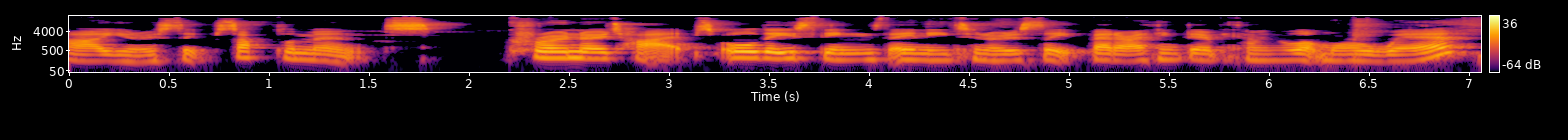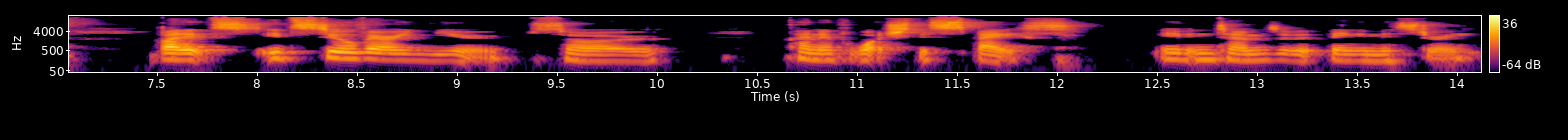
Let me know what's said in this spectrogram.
uh, you know, sleep supplements, chronotypes, all these things they need to know to sleep better. I think they're becoming a lot more aware, but it's it's still very new. So kind of watch this space in terms of it being a mystery.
